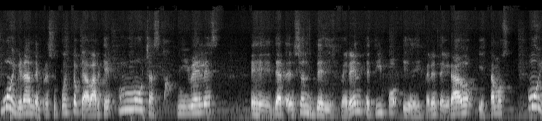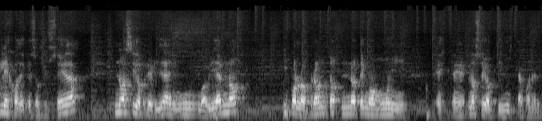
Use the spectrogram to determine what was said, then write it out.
muy grande en presupuesto que abarque muchos niveles eh, de atención de diferente tipo y de diferente grado y estamos muy lejos de que eso suceda. No ha sido prioridad de ningún gobierno y por lo pronto no tengo muy este, no soy optimista con, el,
